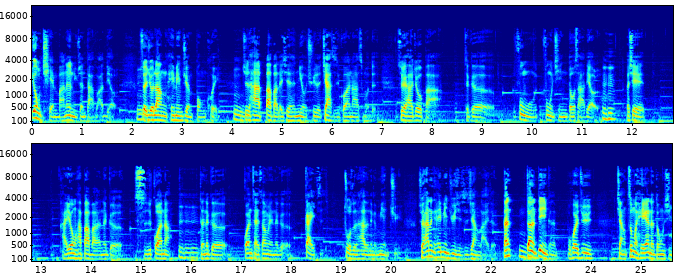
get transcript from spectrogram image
用钱把那个女生打发掉了，所以就让黑面具很崩溃。嗯，就是他爸爸的一些很扭曲的价值观啊什么的，所以他就把这个父母父母亲都杀掉了。嗯哼，而且还用他爸爸的那个石棺啊，嗯哼的那个棺材上面那个盖子做成他的那个面具，所以他那个黑面具其实是这样来的。但当然电影可能不会去讲这么黑暗的东西。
